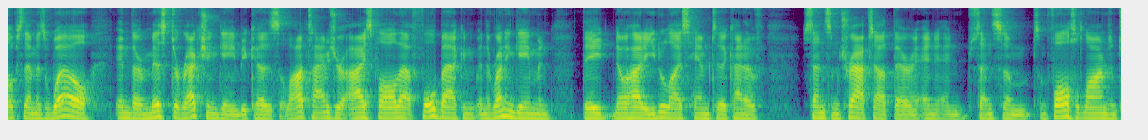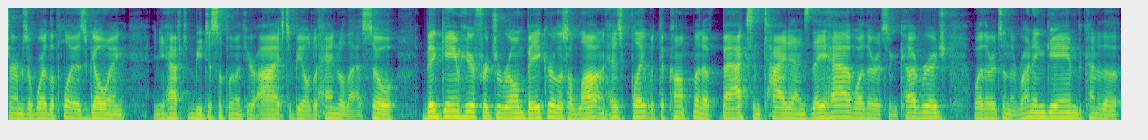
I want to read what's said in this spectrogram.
helps them as well in their misdirection game because a lot of times your eyes follow that fullback in, in the running game, and they know how to utilize him to kind of send some traps out there and, and send some some false alarms in terms of where the play is going, and you have to be disciplined with your eyes to be able to handle that. So big game here for Jerome Baker. There's a lot on his plate with the complement of backs and tight ends they have, whether it's in coverage, whether it's in the running game, the kind of the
